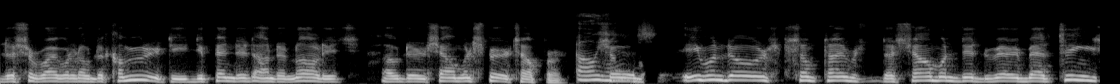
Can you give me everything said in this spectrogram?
the survival of the community depended on the knowledge of the shaman spirit helper. Oh yes. So even though sometimes the shaman did very bad things,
